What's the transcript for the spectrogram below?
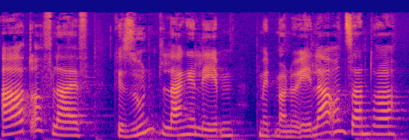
Art of Life. Gesund lange leben mit Manuela und Sandra.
